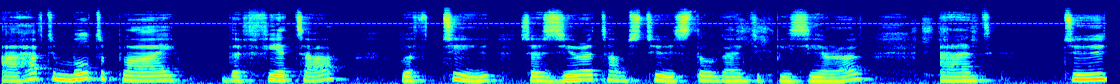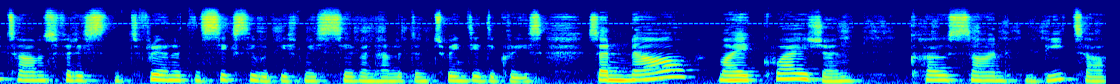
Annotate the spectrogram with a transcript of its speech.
I have to multiply the theta with 2. So 0 times 2 is still going to be 0. And 2 times 360 would give me 720 degrees. So now my equation cosine beta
